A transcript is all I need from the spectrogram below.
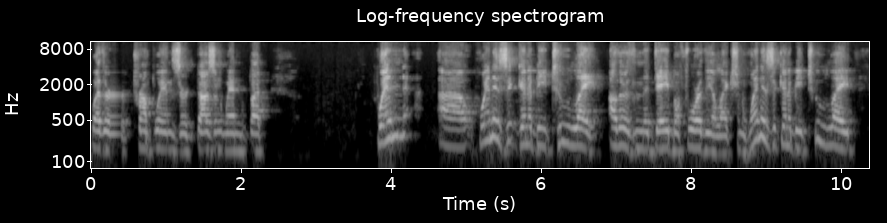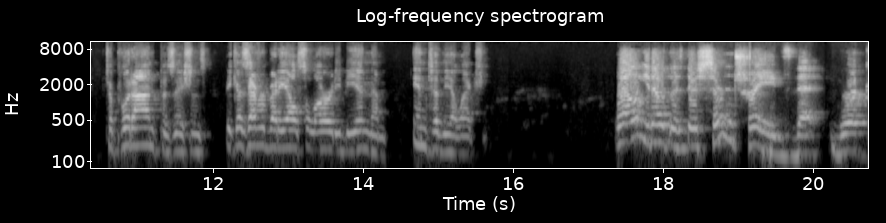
whether Trump wins or doesn't win. But when uh, when is it going to be too late, other than the day before the election? When is it going to be too late to put on positions because everybody else will already be in them into the election? Well, you know, there's, there's certain trades that work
